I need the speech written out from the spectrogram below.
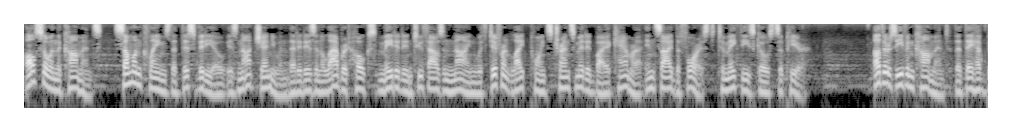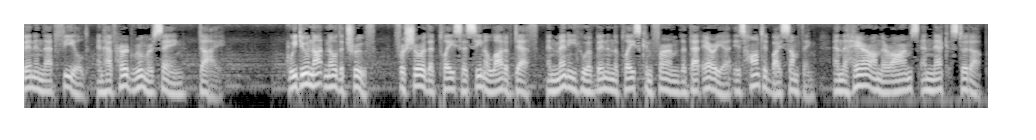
Also in the comments, someone claims that this video is not genuine that it is an elaborate hoax made it in 2009 with different light points transmitted by a camera inside the forest to make these ghosts appear. Others even comment that they have been in that field and have heard rumors saying, die. We do not know the truth, for sure that place has seen a lot of death and many who have been in the place confirm that that area is haunted by something, and the hair on their arms and neck stood up.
